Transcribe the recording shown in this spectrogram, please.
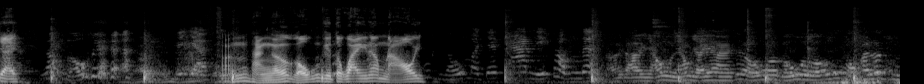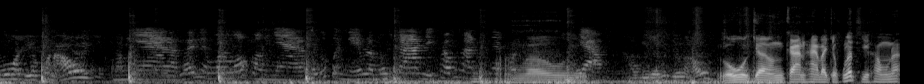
cái gì? Lót rượu bây giờ Ảnh thằng ở gụ cũng kêu tao quay nó ông nội. Rượu mà chơi cam vậy không đó Trời đời nhậu nhậu vậy à, chứ rượu rượu uống một hai lít mua chịu có nổi. bằng nhà là phải mai mốt bằng nhà là phải rút kinh nghiệm là mua cam gì không anh? Nha rượu chơi bằng can hai ba chục lít vậy không đó.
